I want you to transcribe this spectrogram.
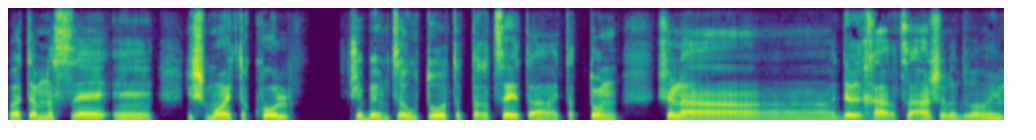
ואתה מנסה אה, לשמוע את הקול שבאמצעותו אתה תרצה את, ה, את הטון של ה... דרך ההרצאה של הדברים.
